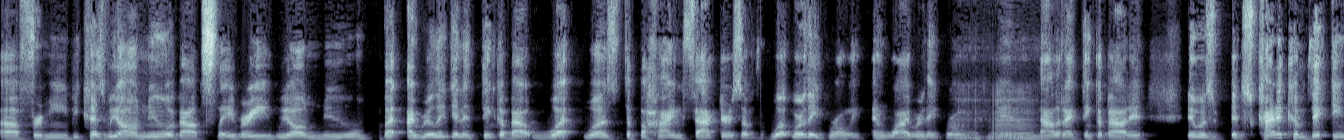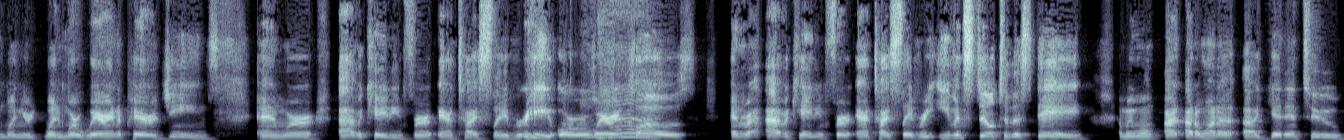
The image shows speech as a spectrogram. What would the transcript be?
uh, for me because we all knew about slavery we all knew but i really didn't think about what was the behind factors of what were they growing and why were they growing mm-hmm. and now that i think about it it was it's kind of convicting when you're when we're wearing a pair of jeans and we're advocating for anti-slavery or we're wearing yeah. clothes and we're advocating for anti-slavery even still to this day. And we won't i, I don't want to uh, get into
